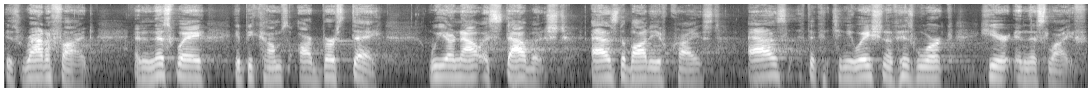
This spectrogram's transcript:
is ratified. And in this way, it becomes our birthday. We are now established as the body of Christ, as the continuation of His work here in this life.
